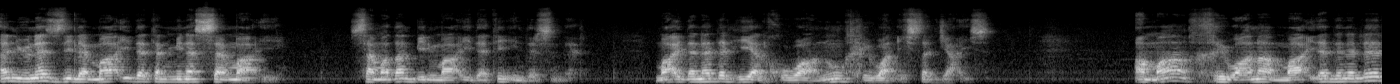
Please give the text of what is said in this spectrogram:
En yunezzile maideten mines semai semadan bir maideti indirsinler. Maide nedir? Hiyel huvanu hivan işte caiz. Ama hıvana maide denilir.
